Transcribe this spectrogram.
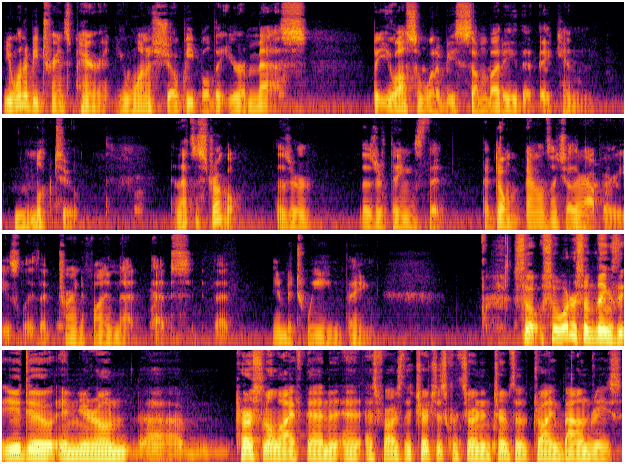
you want to be transparent. You want to show people that you're a mess but you also want to be somebody that they can Mhm. look to. And that's a struggle. Those are those are things that that don't balance each other out very easily that trying to find that that that in between thing So, so what are some things that you do in your own uh, personal life then, as far as the church is concerned, in terms of drawing boundaries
